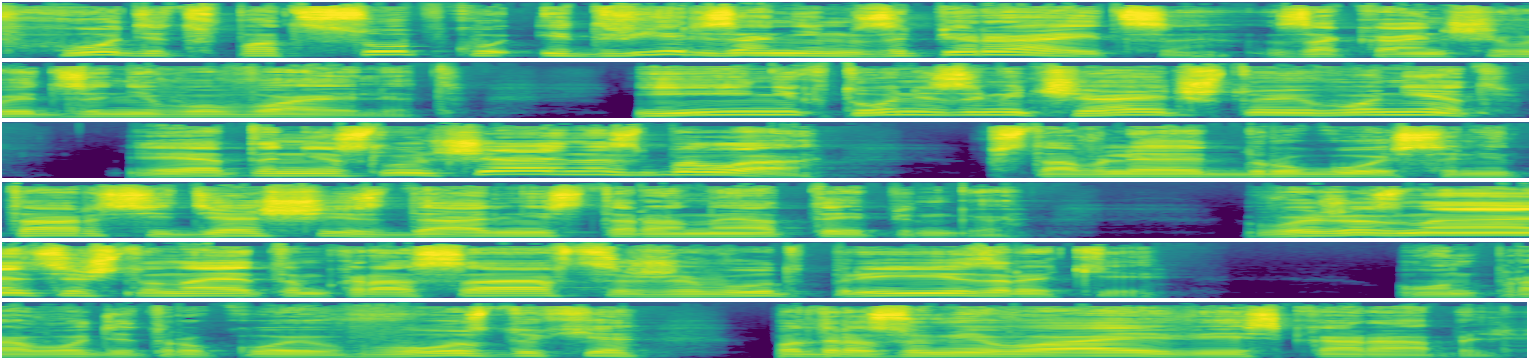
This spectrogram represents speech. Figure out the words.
входит в подсобку и дверь за ним запирается», — заканчивает за него Вайлет. «И никто не замечает, что его нет. Это не случайность была», Вставляет другой санитар, сидящий с дальней стороны от Эппинга. «Вы же знаете, что на этом красавце живут призраки!» Он проводит рукой в воздухе, подразумевая весь корабль.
